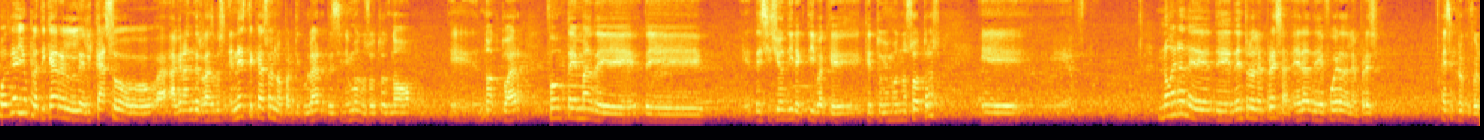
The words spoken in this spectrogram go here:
podría yo platicar el, caso a, grandes rasgos. En este caso en lo particular decidimos nosotros no, no actuar fue un tema de, eh, decisión directiva que, tuvimos nosotros. Eh, no era de, dentro de la empresa, era de fuera de la empresa. Ese creo que fue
